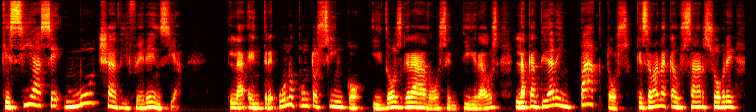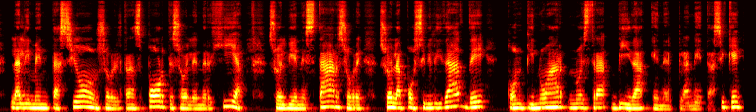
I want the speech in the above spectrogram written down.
que sí hace mucha diferencia la, entre 1.5 y 2 grados centígrados la cantidad de impactos que se van a causar sobre la alimentación, sobre el transporte, sobre la energía, sobre el bienestar, sobre, sobre la posibilidad de continuar nuestra vida en el planeta. Así que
